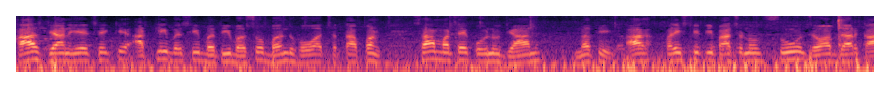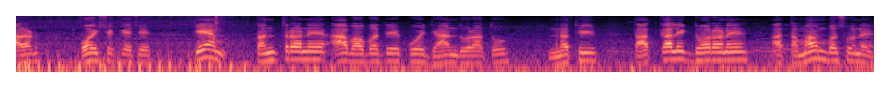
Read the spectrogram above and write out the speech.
ખાસ ધ્યાન એ છે કે આટલી બસી બધી બસો બંધ હોવા છતાં પણ શા માટે કોઈનું ધ્યાન નથી? આ પરિસ્થિતિ પાછળનું શું જવાબદાર કારણ હોઈ શકે છે? કેમ તંત્રને આ બાબતે કોઈ ધ્યાન દોરાતું નથી? તાત્કાલિક ધોરણે આ તમામ બસોને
